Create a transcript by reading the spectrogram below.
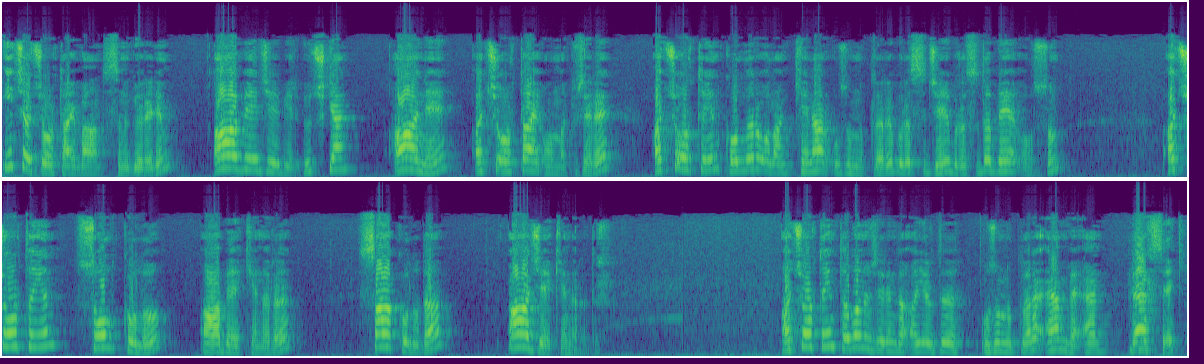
İç açıortay bağıntısını görelim. ABC bir üçgen, AN açıortay olmak üzere açıortayın kolları olan kenar uzunlukları burası C, burası da B olsun. Açıortayın sol kolu AB kenarı, sağ kolu da AC kenarıdır. Açıortayın taban üzerinde ayırdığı uzunluklara M ve N dersek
